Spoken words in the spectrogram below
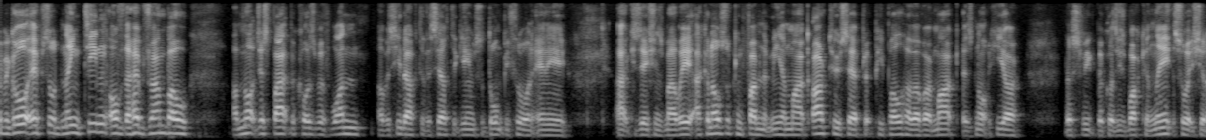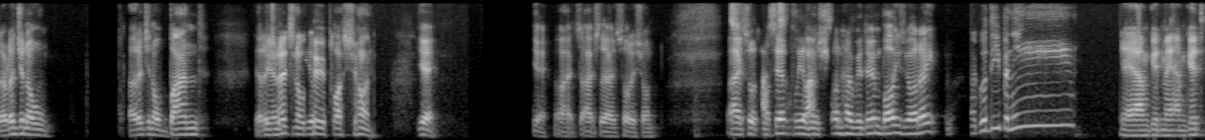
here we go, episode 19 of the Hibs Ramble. I'm not just back because we've won. I was here after the Celtic game, so don't be throwing any accusations my way. I can also confirm that me and Mark are two separate people. However, Mark is not here this week because he's working late, so it's your original original band. The original, the original two plus Shaun. Yeah. Yeah, right, actually, uh, sorry, Shaun. Alright, so it's myself, Liam, and Shaun. How we doing, boys? We all right? A good evening. Yeah, I'm good, mate. I'm good.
